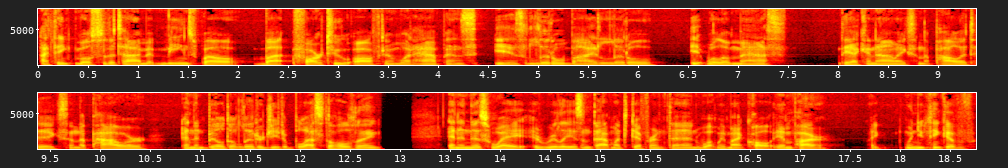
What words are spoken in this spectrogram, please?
I think most of the time it means well, but far too often what happens is little by little, it will amass the economics and the politics and the power and then build a liturgy to bless the whole thing. And in this way, it really isn't that much different than what we might call empire. Like when you think of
